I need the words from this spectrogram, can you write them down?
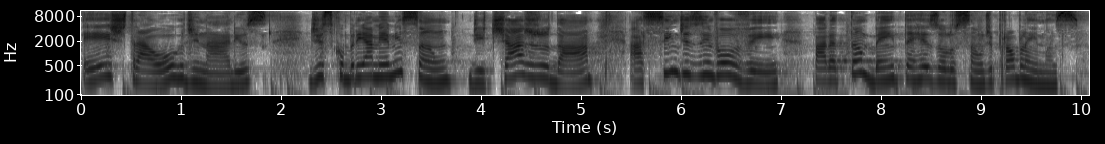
extraordinários, descobri a minha missão de te ajudar a se desenvolver para também ter resolução de problemas.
